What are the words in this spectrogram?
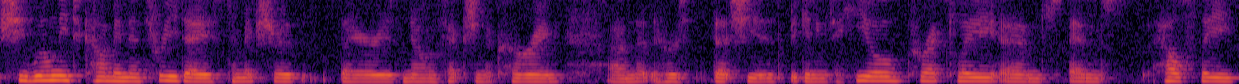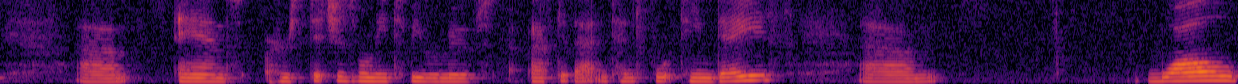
she will need to come in in three days to make sure that there is no infection occurring, um, that her that she is beginning to heal correctly and and healthy, um, and her stitches will need to be removed after that in 10 to 14 days. Um, while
